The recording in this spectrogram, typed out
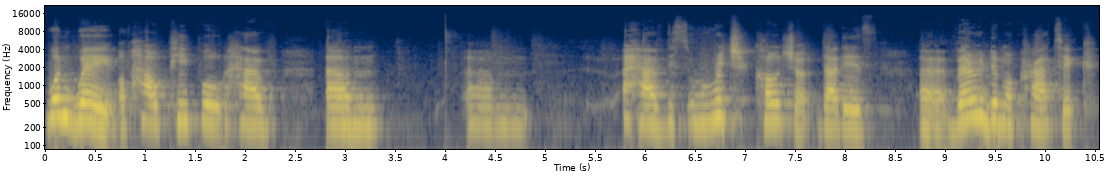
one way of how people have um, um, have this rich culture that is uh, very democratic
